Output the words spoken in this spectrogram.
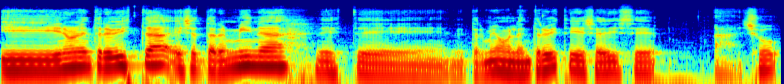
Y en una entrevista ella termina, este, terminamos la entrevista y ella dice, ah, yo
